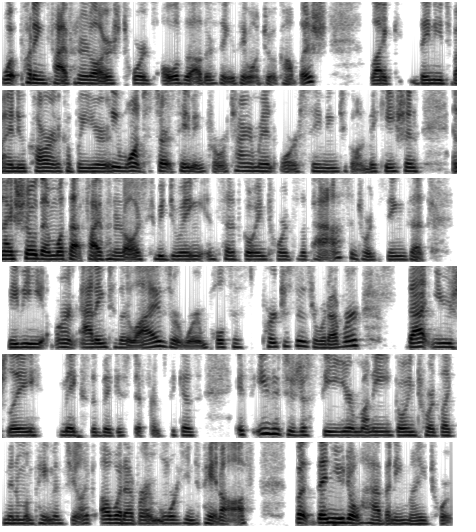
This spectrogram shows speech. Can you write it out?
what putting $500 towards all of the other things they want to accomplish like they need to buy a new car in a couple years. They want to start saving for retirement or saving to go on vacation and i show them what that $500 could be doing instead of going towards the past and towards things that maybe aren't adding to their lives or were impulsive purchases or whatever that usually makes the biggest difference because it's easy to just see your money going towards like minimum payments you're like oh whatever i'm working to pay it off but then you don't have any money to,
